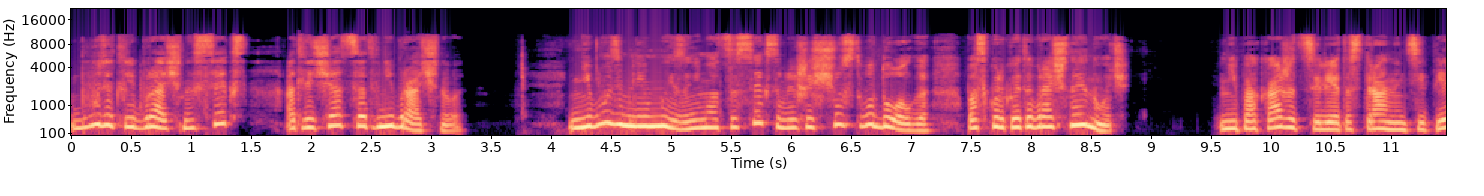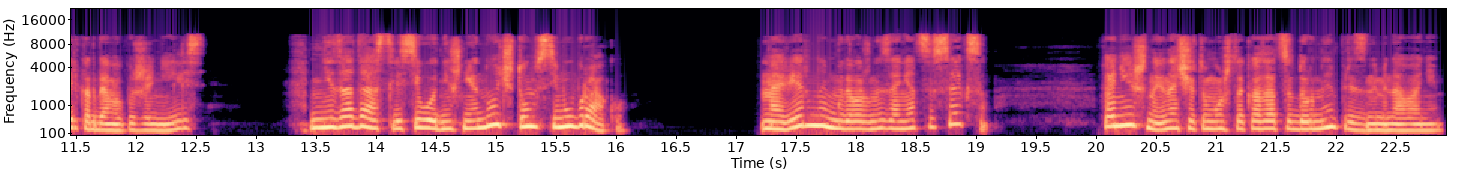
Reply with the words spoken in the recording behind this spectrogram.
будет ли брачный секс отличаться от внебрачного. Не будем ли мы заниматься сексом лишь из чувства долга, поскольку это брачная ночь? Не покажется ли это странным теперь, когда мы поженились? Не задаст ли сегодняшняя ночь тон всему браку? Наверное, мы должны заняться сексом. Конечно, иначе это может оказаться дурным предзнаменованием.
